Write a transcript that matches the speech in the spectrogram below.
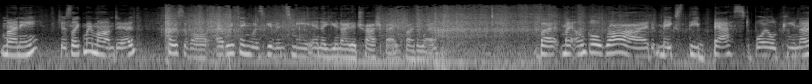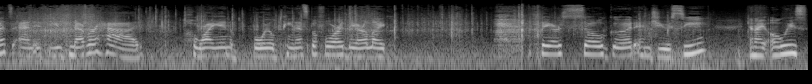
Money, just like my mom did. First of all, everything was given to me in a United trash bag, by the way. But my Uncle Rod makes the best boiled peanuts, and if you've never had Hawaiian boiled peanuts before, they are like they are so good and juicy. And I always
